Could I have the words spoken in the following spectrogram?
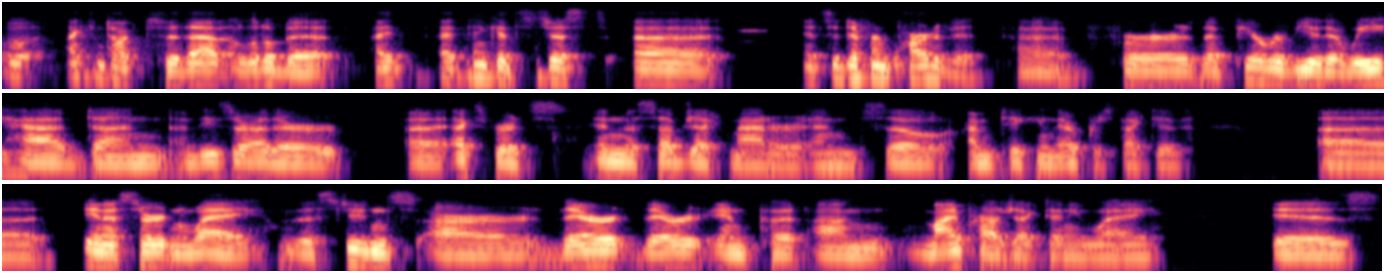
Well, I can talk to that a little bit. I, I think it's just, uh, it's a different part of it. Uh, for the peer review that we had done, and these are other uh, experts in the subject matter, and so I'm taking their perspective uh, in a certain way. The students are, their, their input on my project anyway is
